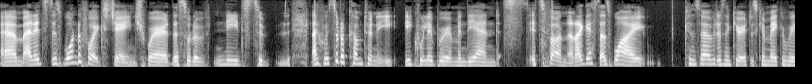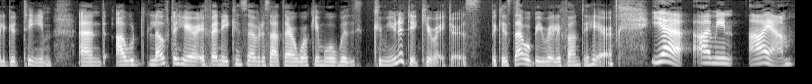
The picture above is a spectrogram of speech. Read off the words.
Um, and it's this wonderful exchange where this sort of needs to, like, we sort of come to an e- equilibrium in the end. It's it's fun, and I guess that's why conservators and curators can make a really good team. And I would love to hear if any conservators out there are working more with community curators, because that would be really fun to hear. Yeah, I mean, I am.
